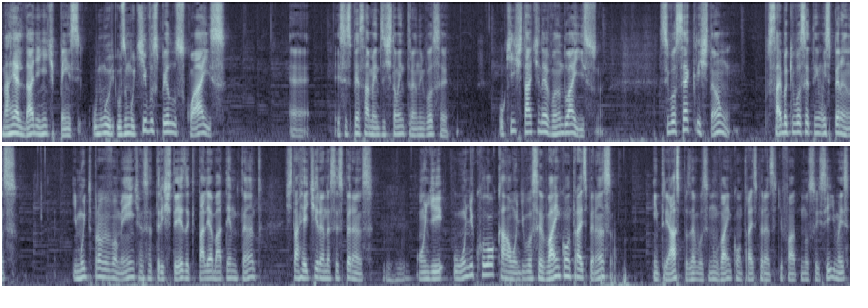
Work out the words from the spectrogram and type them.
na realidade a gente pense os motivos pelos quais é, esses pensamentos estão entrando em você. O que está te levando a isso? Né? Se você é cristão, saiba que você tem uma esperança. E muito provavelmente essa tristeza que está lhe abatendo tanto está retirando essa esperança. Uhum. Onde o único local onde você vai encontrar esperança, entre aspas, né, você não vai encontrar esperança de fato no suicídio, mas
